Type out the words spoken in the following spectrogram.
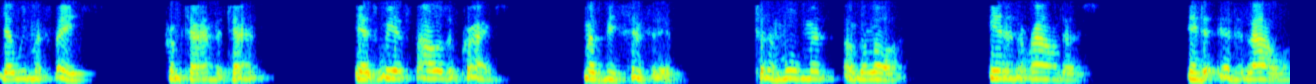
that we must face from time to time. Yes, we as followers of Christ must be sensitive to the movement of the Lord in and around us in the, in this hour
